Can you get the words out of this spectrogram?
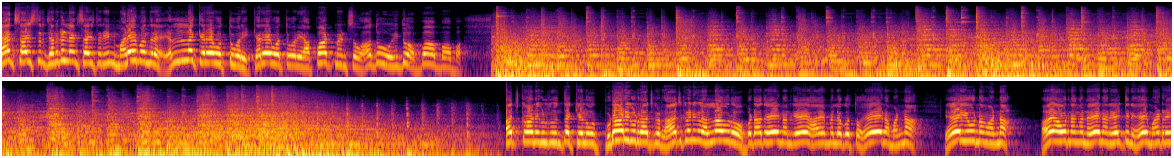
ಯಾಕೆ ಸಾಯಿಸ್ತಾರೆ? ಜನಗಳನ್ನ ಯಾಕೆ ಸಾಯಿಸ್ತಾರೆ? ಇನ್ನು ಮಳೆ ಬಂದರೆ ಎಲ್ಲ ಕೆರೆ ಒತ್ತುವರಿ ಕೆರೆ ಒತ್ತುವರಿ ಅಪಾರ್ಟ್ಮೆಂಟ್ಸು ಅದು, ಇದು ಅಬ್ಬಾ ಅಬ್ಬಾ. ಅಬ್ಬಾ ರಾಜಕಾರಣಿಗಳಿಗಿಂತ ಕೆಲವು ಪುಡಾರಿಗಳು ರಾಜಕಾರಣ ರಾಜಕಾರಣಿಗಳಲ್ಲ ಅವರು. ಬಟ್ ಅದೇ ನನಗೆ ಆ ಎಂ ಎಲ್ ಎ ಗೊತ್ತು. ಏ ನಮ್ಮ ಅಣ್ಣ ಏ, ಇವ್ರು ನಮ್ಮ ಅಣ್ಣ ಏ, ಅವ್ರು ನಂಗೆ ಏ, ನಾನು ಹೇಳ್ತೀನಿ. ಏ, ಮಾಡ್ರಿ.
